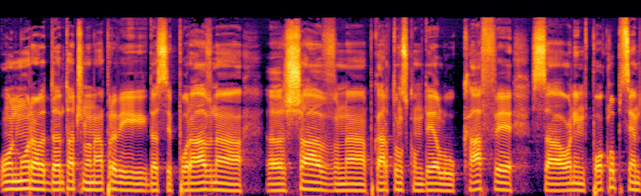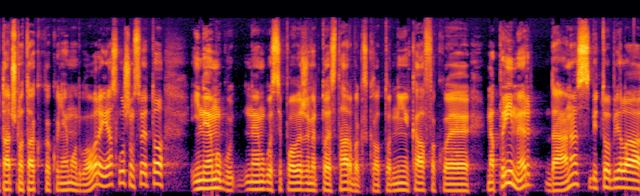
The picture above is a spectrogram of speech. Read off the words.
on mora da tačno napravi da se poravna šav na kartonskom delu kafe sa onim poklopcem, tačno tako kako njemu odgovara i ja slušam sve to i ne mogu, ne mogu da se povežem jer to je Starbucks, kao to nije kafa koja je, na primer, danas bi to bila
